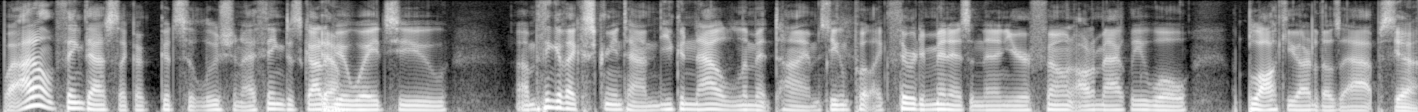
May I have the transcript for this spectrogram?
But I don't think that's like a good solution. I think there's got to Yeah. be a way to. Um, think of like screen time. You can now limit time, so you can put like 30 minutes, and then your phone automatically will block you out of those apps. Yeah.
